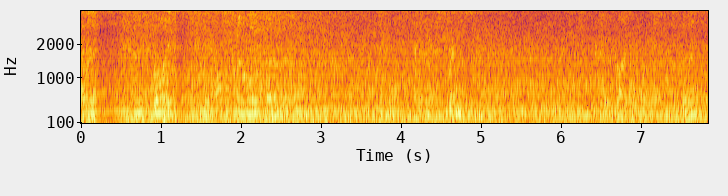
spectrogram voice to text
Ellis Kirkbride, next to Family Phone. Taking the second sprint. Steve Kirkbride taking the first.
